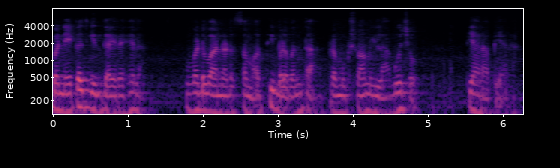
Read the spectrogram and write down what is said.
બંને એક જ ગીત ગાઈ રહેલા. વડવા નળ સમ અતિ બળવંતા પ્રમુખ સ્વામી લાગુ છો. piara-piara.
